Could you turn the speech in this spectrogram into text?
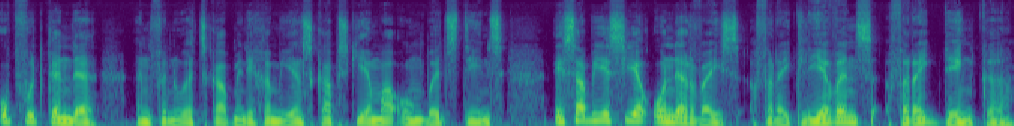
Opvoedkunde in vennootskap met die gemeenskapsskema Ombudsdiens. SABC Onderwys vir ryk lewens, vir ryk denke.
